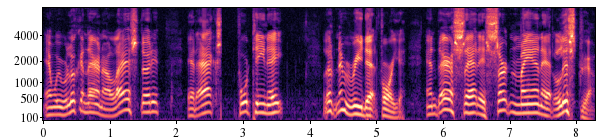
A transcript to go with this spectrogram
And we were looking there in our last study at Acts 14.8. Let, let me read that for you. And there sat a certain man at Lystra,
